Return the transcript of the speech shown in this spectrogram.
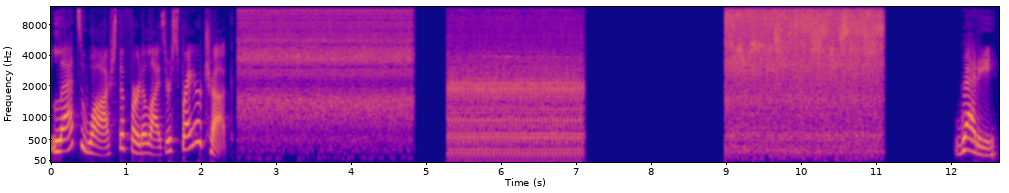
Let's wash the fertilizer sprayer truck. Ready.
